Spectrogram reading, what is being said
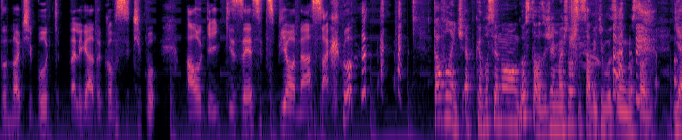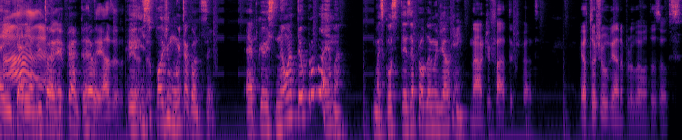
do notebook, tá ligado? Como se, tipo, alguém quisesse te espionar, sacou? Tá, Valente, é porque você não é uma gostosa. Já imaginou se sabem que você é uma gostosa? E aí ah, querem abrir tua webcam, é, entendeu? Tem razão. Isso pode muito acontecer. É porque isso não é teu problema. Mas com certeza é problema de alguém. Não, de fato, de fato. Eu tô julgando o problema dos outros.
